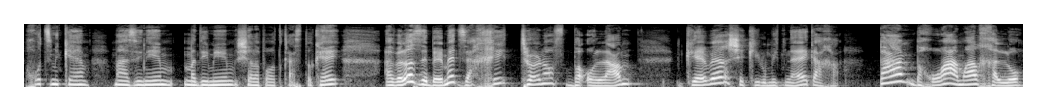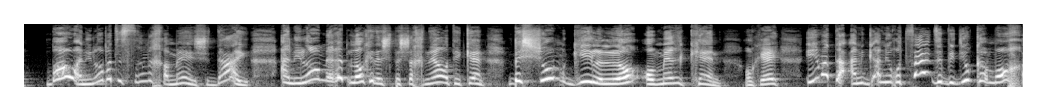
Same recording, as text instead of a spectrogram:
חוץ מכם, מאזינים מדהימים של הפודקאסט, אוקיי? אבל לא, זה באמת, זה הכי turn off בעולם. גבר שכאילו מתנהג ככה. פעם בחורה אמרה לך לא. בואו, אני לא בת 25, די. אני לא אומרת לא כדי שתשכנע אותי כן. בשום גיל לא אומר כן, אוקיי? אם אתה, אני, אני רוצה את זה בדיוק כמוך.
